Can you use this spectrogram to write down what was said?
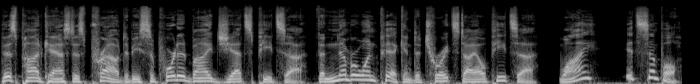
This podcast is proud to be supported by Jets Pizza, the number one pick in Detroit style pizza. Why? It's simple.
